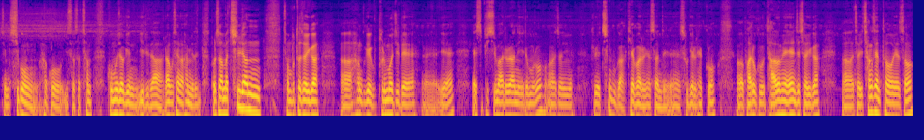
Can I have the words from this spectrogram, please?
지금 시공하고 있어서 참 고무적인 일이다라고 생각합니다. 벌써 아마 7년 전부터 저희가 어, 한국의 그 불모지대에 SPC 마루라는 이름으로 어, 저희 교회 친구가 개발을 해서 이제 예, 소개를 했고 어, 바로 그 다음 해에 이제 저희가 어, 저희 창센터에서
